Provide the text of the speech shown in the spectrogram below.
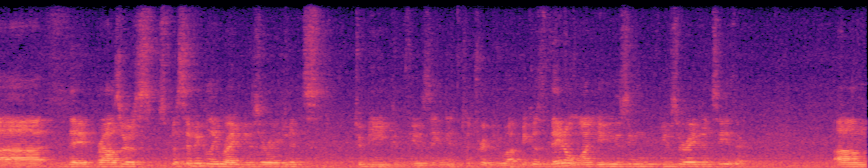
Uh, the browsers specifically write user agents to be confusing and to trip you up because they don't want you using user agents either. Um,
